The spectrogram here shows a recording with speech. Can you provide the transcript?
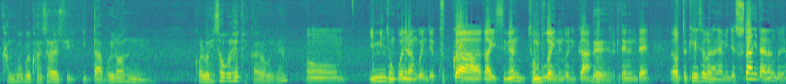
강국을 건설할 수 있- 있다. 뭐 이런 걸로 해석을 해도 될까요? 그러면? 어 인민 정권이란 거 이제 국가가 있으면 정부가 있는 거니까 네. 그렇게 되는데 어떻게 해석을 하냐면 이제 수단이다라는 거예요.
